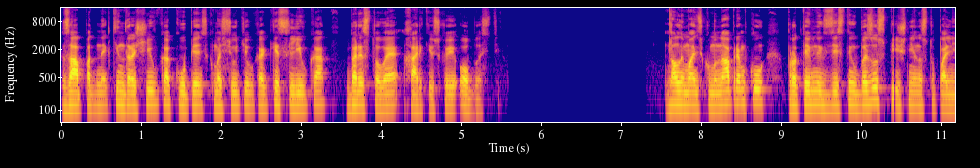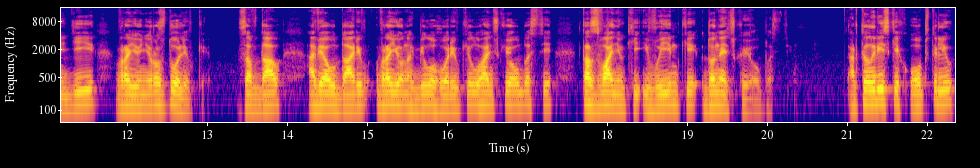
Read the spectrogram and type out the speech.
Западне, Кіндрашівка, Куп'янськ, Масютівка, Кислівка, Берестове Харківської області. На Лиманському напрямку противник здійснив безуспішні наступальні дії в районі Роздолівки, завдав авіаударів в районах Білогорівки Луганської області та Званівки і Виїмки Донецької області. Артилерійських обстрілів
